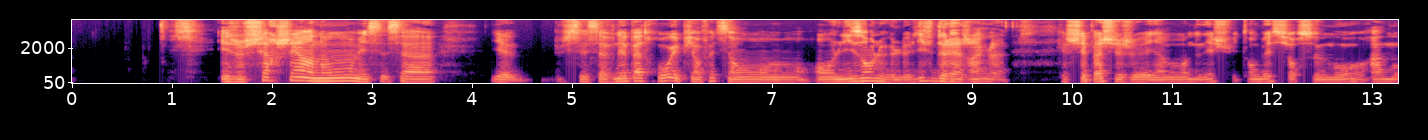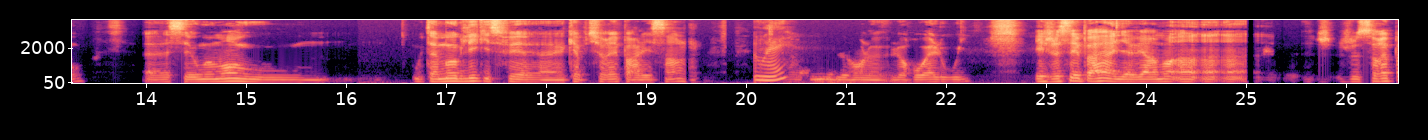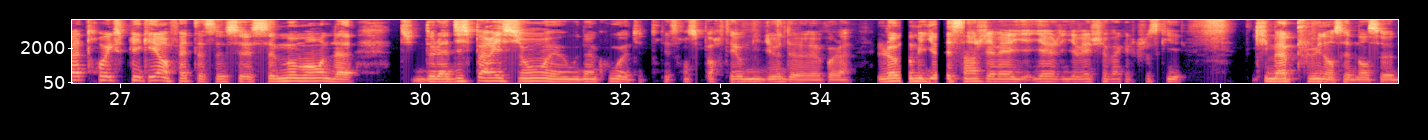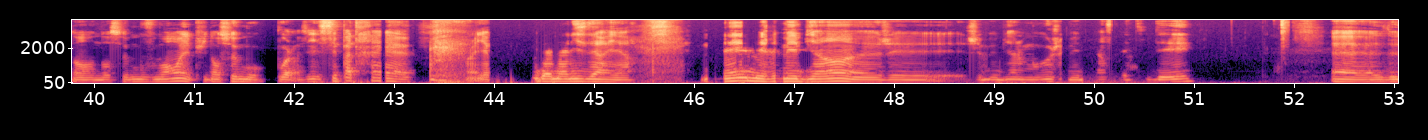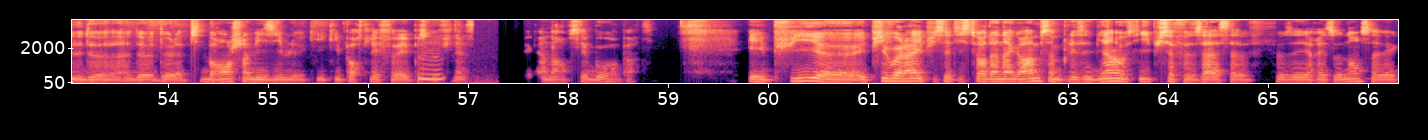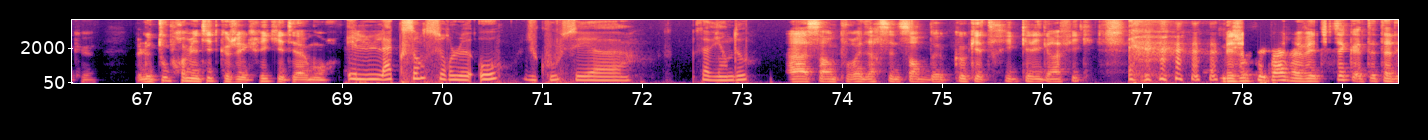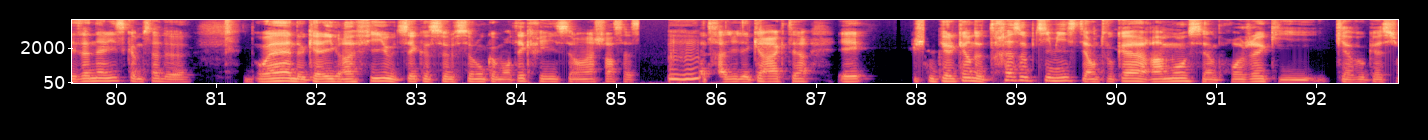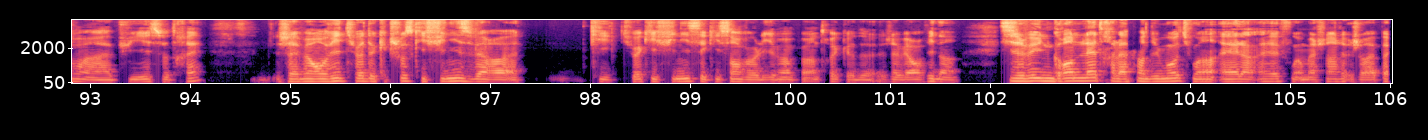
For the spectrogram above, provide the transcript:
Et je cherchais un nom, mais ça, y ça venait pas trop. Et puis en fait, c'est en, lisant le livre de la jungle que je sais pas, je, je- il y a un moment donné, je suis tombé sur ce mot, rameau. Euh, c'est au moment où où t'as Mowgli qui se fait euh, capturer par les singes Ouais. devant le, le roi Louis. Et je sais pas, il y avait un, un, un, un- je, je saurais pas trop expliquer en fait ce, ce, ce moment de la, de la disparition euh, où d'un coup euh, tu t'es transporté au milieu de voilà l'homme au milieu des singes. Il y avait, il y avait je sais pas quelque chose qui qui m'a plu dans cette dans ce dans, dans ce mouvement et puis dans ce mot. Voilà, c'est pas très, voilà, il y a beaucoup d'analyse derrière. Mais, mais j'aimais bien, euh, j'ai- j'aimais bien le mot, j'aimais bien cette idée euh, de, de, de, de la petite branche invisible qui, qui porte les feuilles, parce Mhm. qu'au final, c'est- avec un arbre, c'est beau en partie. Et puis, euh, et puis voilà, et puis cette histoire d'anagramme, ça me plaisait bien aussi. Puis ça faisait, ça, ça faisait résonance avec euh, le tout premier titre que j'ai écrit, qui était Amour. Et l'accent sur le O, du coup, c'est euh, ça vient d'où? Ah, ça, on pourrait dire c'est une sorte de coquetterie calligraphique. Mais je sais pas, j'avais, tu sais que t'as des analyses comme ça de, ouais, de calligraphie où tu sais que se- selon comment t'écris, selon machin, ça, Mhm. ça traduit des caractères. Et je suis quelqu'un de très optimiste et en tout cas, Rameau, c'est un projet qui, qui a vocation à appuyer ce trait. J'avais envie, tu vois, de quelque chose qui finisse vers, euh, qui, tu vois, qui finisse et qui s'envole. Il y avait un peu un truc de, j'avais envie d'un, si j'avais une grande lettre à la fin du mot, tu vois, un L, un F ou un machin, j'aurais pas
